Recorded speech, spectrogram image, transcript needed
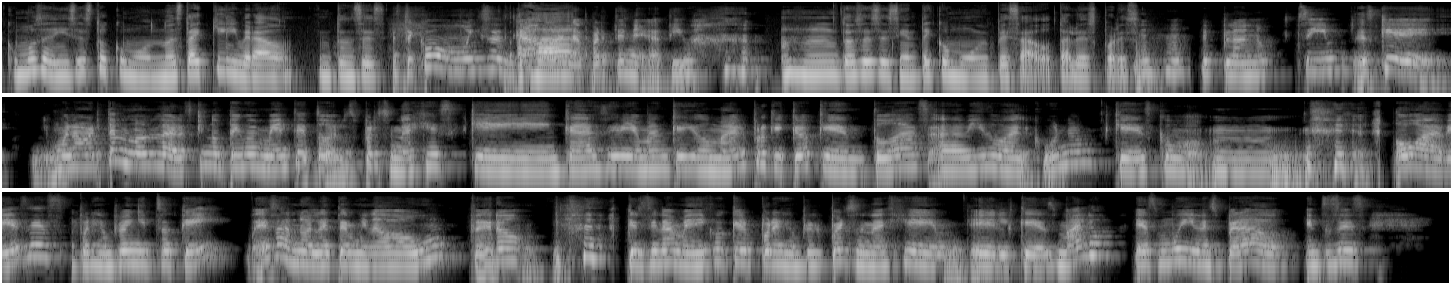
¿cómo se dice esto? Como no está equilibrado. Entonces. Estoy como muy sesgado en la parte negativa. entonces se siente como muy pesado, tal vez por eso. de plano. Sí, es que. Bueno, ahorita no, la verdad es que no tengo en mente todos los personajes que en cada serie me han caído mal, porque creo que en todas ha habido alguno que es como. Mm, o a veces, por ejemplo, en It's Okay, esa no la he terminado aún, pero Cristina me dijo que, por ejemplo, el personaje, el que es malo, es muy inesperado. Entonces,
